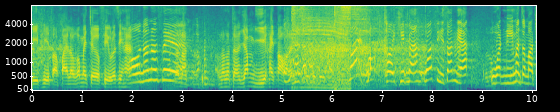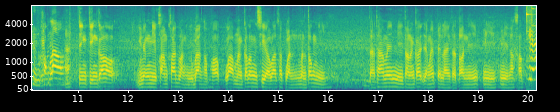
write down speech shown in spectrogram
EP ต่อไปเราก็ไม่เจอฟิลแล้วสิฮะโอ้นั่นน่ะสิแล้วเราแล้วเราจะย่ำยีใครต่อแล้วเนี่ย ไม่เราเคยคิดไหมว่าซีซั่นเนี้ย วันนี้มันจะมาถึงของเราจริง ๆ ก็ยังมีความคาดหวังอยู่บ้างครับ เพราะว่ามันก็ต้องเชื่อว่าสักวันมันต้องมี แต่ถ้าไม่มีตอนนั้นก็ยังไม่เป็นไร แต่ตอนนี้มีมีแล้วครับ โอ้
